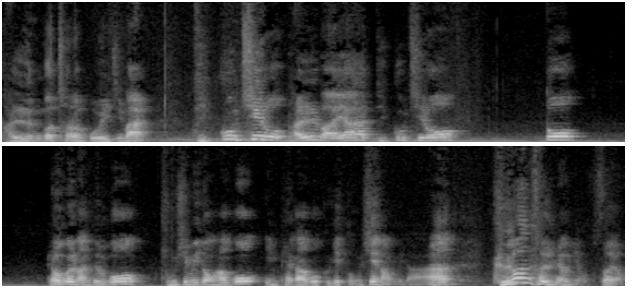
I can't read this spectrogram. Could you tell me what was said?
밟는 것처럼 보이지만 뒤꿈치로 밟아야 뒤꿈치로 또 벽을 만들고 중심 이동하고 임팩하고 그게 동시에 나옵니다. 그런 설명이 없어요.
